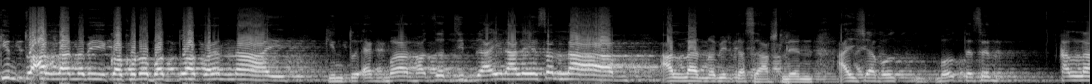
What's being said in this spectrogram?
কিন্তু আল্লাহ নবী কখনো বদুয়া করেন নাই। কিন্তু একবার হজরত জিব্রাইল আলাইহিস সালাম আল্লাহ নবীর কাছে আসলেন। বল- বলতেছেন আল্লাহ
